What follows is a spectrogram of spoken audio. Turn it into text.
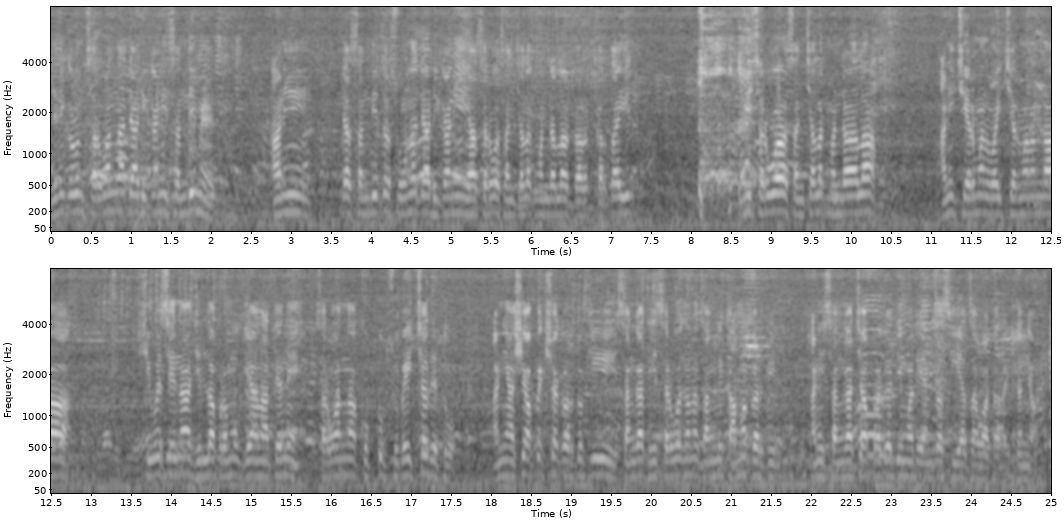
जेणेकरून सर्वांना त्या ठिकाणी संधी मिळेल. आणि त्या संधीचं सोनं त्या ठिकाणी ह्या सर्व संचालक मंडळाला कर करता येईल. मी सर्व संचालक मंडळाला आणि चेअरमन वाईस चेअरमनांना शिवसेना जिल्हा प्रमुख या नात्याने सर्वांना खूप खूप शुभेच्छा देतो. आणि अशी अपेक्षा करतो की संघात हे सर्वजण चांगली कामं करतील आणि संघाच्या प्रगतीमध्ये यांचा सिंहाचा वाटा राहील. धन्यवाद.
